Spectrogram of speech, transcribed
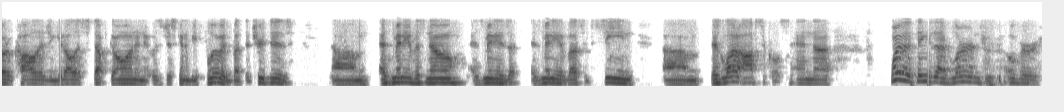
go to college and get all this stuff going, and it was just going to be fluid. But the truth is, um, as many of us know, as many as as many of us have seen, um, there's a lot of obstacles. And uh, one of the things that I've learned over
